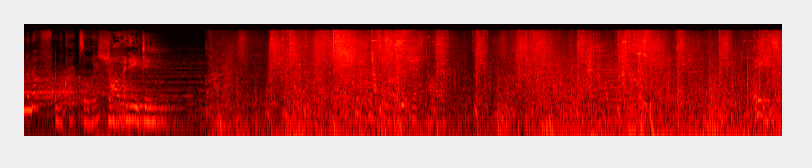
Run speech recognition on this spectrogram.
Long enough, and the cracks always. Dominating. Ace.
